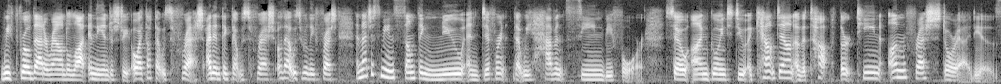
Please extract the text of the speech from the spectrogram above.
we throw that around a lot in the industry. Oh, I thought that was fresh. I didn't think that was fresh. Oh, that was really fresh. And that just means something new and different that we haven't seen before. So I'm going to do a countdown of the top 13 unfresh story ideas.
